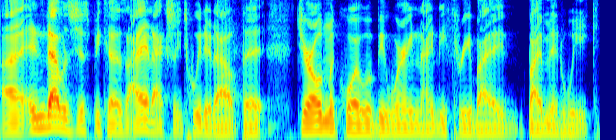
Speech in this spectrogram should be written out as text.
uh, and that was just because I had actually tweeted out that Gerald McCoy would be wearing 93 by by midweek,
